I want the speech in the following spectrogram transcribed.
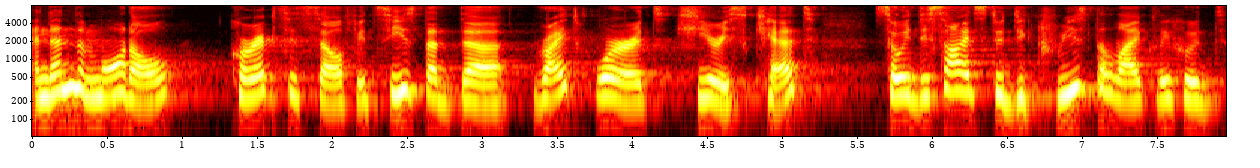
And then the model corrects itself. It sees that the right word here is cat, so it decides to decrease the likelihood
